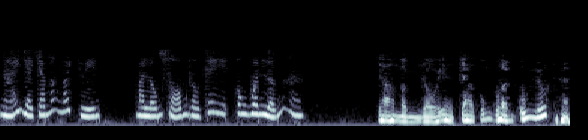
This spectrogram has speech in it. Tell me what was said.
nãy giờ cha mắc nói chuyện, mà lộn xộn rồi cái con quên lửng hả? Cha mừng rồi, cha cũng quên uống nước hả?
